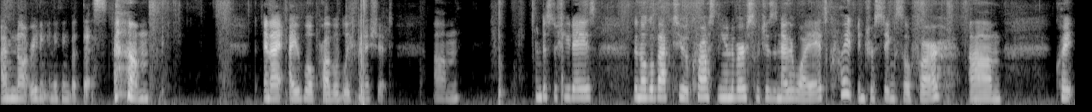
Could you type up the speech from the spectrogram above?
I'm not reading anything but this. Um, and I, I will probably finish it um, in just a few days. Then I'll go back to Across the Universe, which is another YA. It's quite interesting so far. Um, quite,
